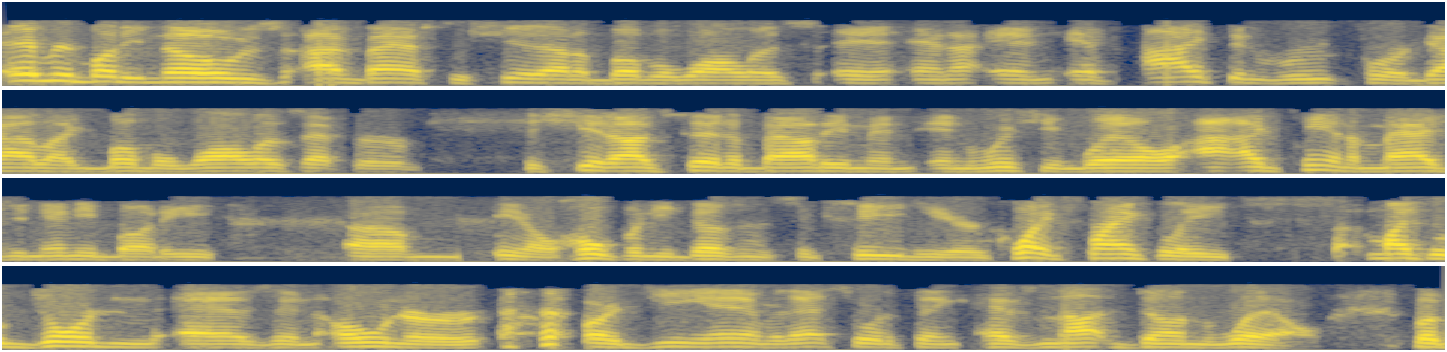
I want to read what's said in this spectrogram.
everybody knows I've bashed the shit out of Bubba Wallace, and and, if I can root for a guy like Bubba Wallace after the shit I've said about him and, and wish him well, I, I can't imagine anybody, um, you know, hoping he doesn't succeed here. Quite frankly, Michael Jordan as an owner or GM or that sort of thing has not done well. But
